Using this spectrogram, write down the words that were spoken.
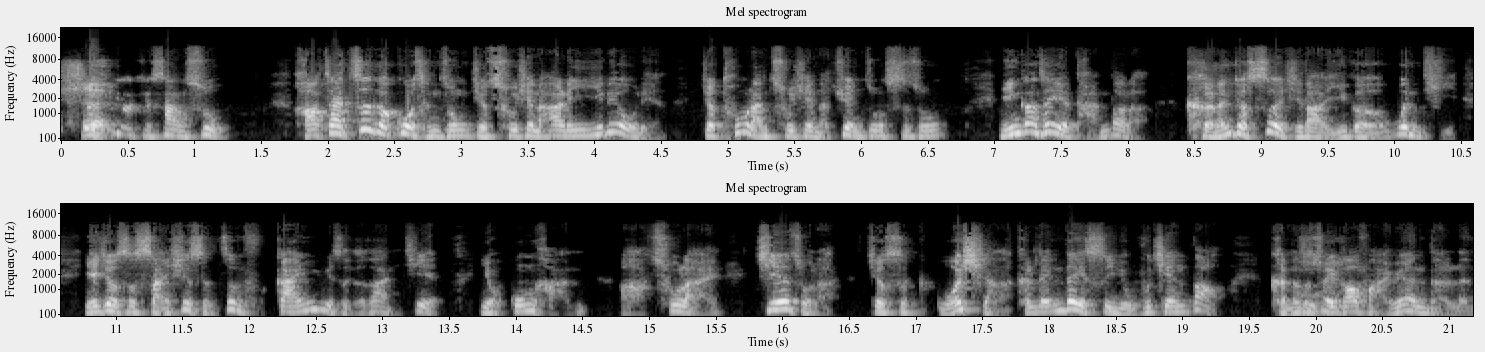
是又去上诉，好，在这个过程中就出现了二零一六年就突然出现了卷宗失踪。您刚才也谈到了，可能就涉及到一个问题，也就是陕西省政府干预这个案件，有公函啊出来接住了，就是我想可能类似于无间道，可能是最高法院的人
